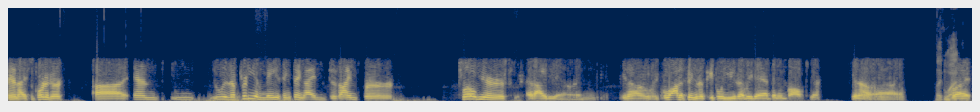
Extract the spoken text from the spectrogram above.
and I supported her. Uh, and it was a pretty amazing thing. I designed for 12 years at IDEO, and you know, like a lot of things that people use every day. I've been involved with, you know. like Uh, what?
